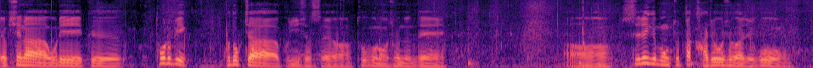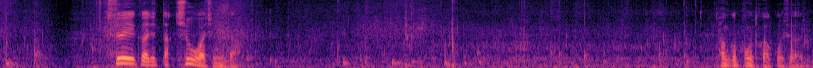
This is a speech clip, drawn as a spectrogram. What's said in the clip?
역시나 우리 그 토르빅 구독자 분이셨어요. 두 분 오셨는데 어, 쓰레기 봉투 딱 가져오셔가지고 쓰레기까지 딱 치우고 가십니다. 봉투 갖고 오셔가지고.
